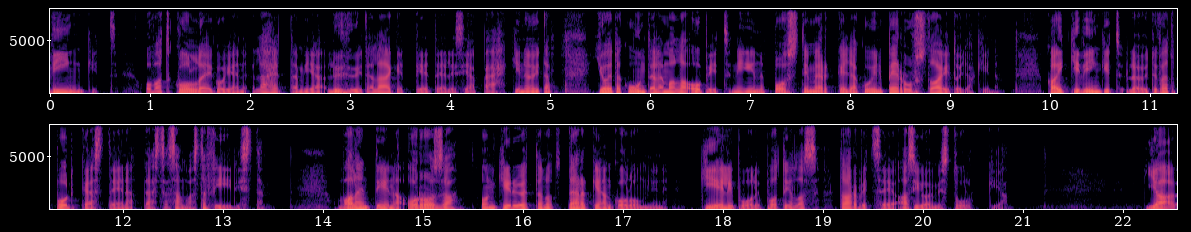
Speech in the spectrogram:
Vinkit ovat kollegojen lähettämiä lyhyitä lääketieteellisiä pähkinöitä, joita kuuntelemalla opit niin postimerkkejä kuin perustaitojakin. Kaikki vinkit löytyvät podcasteina tästä samasta fiidistä. Valentiina Orosa on kirjoittanut tärkeän kolumnin Kielipuoli potilas tarvitsee asioimistulkkia. Ja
